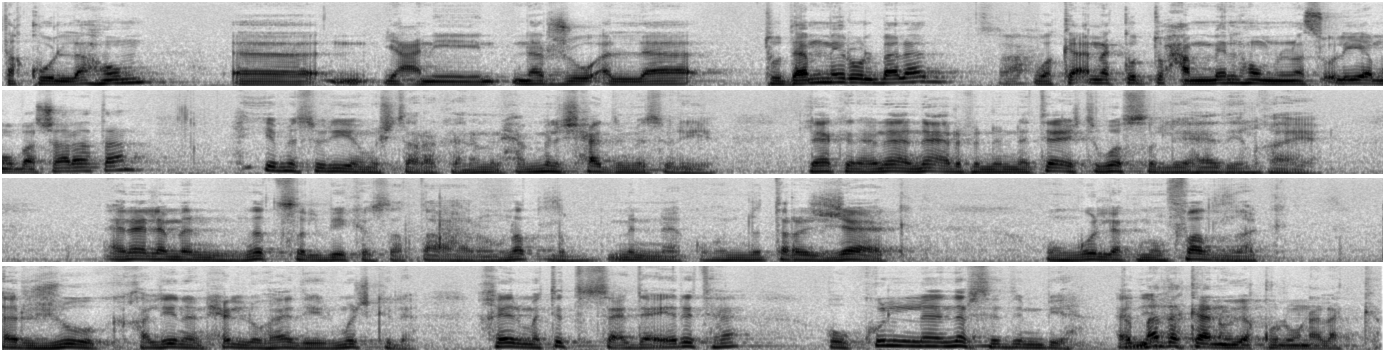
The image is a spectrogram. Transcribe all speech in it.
تقول لهم آه، يعني نرجو ألا تدمروا البلد صح. وكأنك كنت تحملهم المسؤوليه مباشرة. هي مسؤولية مشتركة أنا ما نحملش حد المسؤوليه لكن أنا نعرف أن النتائج توصل لهذه الغاية. أنا لما نتصل بك أستاذ طاهر ونطلب منك ونترجاك ونقول لك من فضلك أرجوك خلينا نحل هذه المشكلة خير ما تتسع دائرتها وكلنا نرتدم بها. ماذا كانوا يقولون لك؟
